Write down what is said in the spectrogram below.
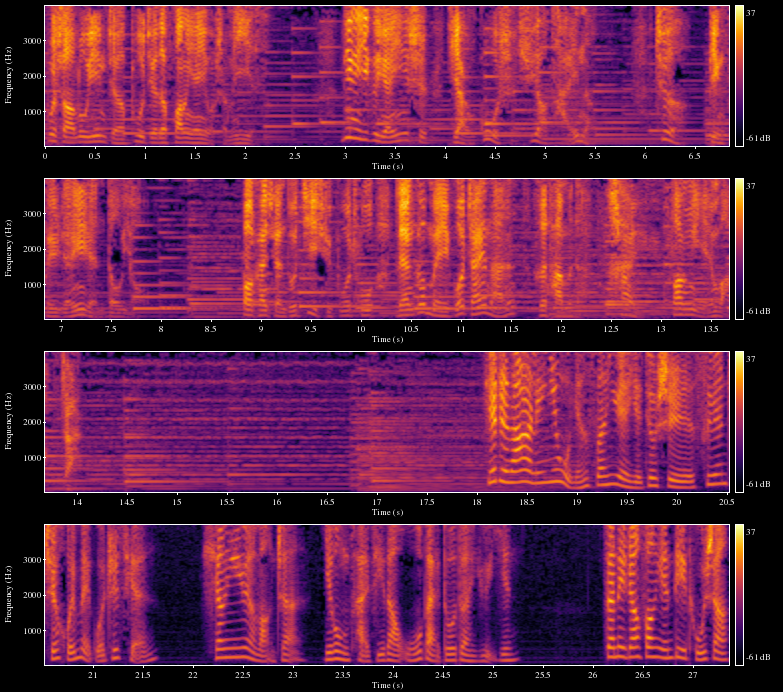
不少录音者不觉得方言有什么意思，另一个原因是讲故事需要才能，这并非人人都有。报刊选读继续播出两个美国宅男和他们的汉语方言网站。截止到二零一五年三月，也就是思源直回美国之前，乡音院网站一共采集到五百多段语音。在那张方言地图上，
